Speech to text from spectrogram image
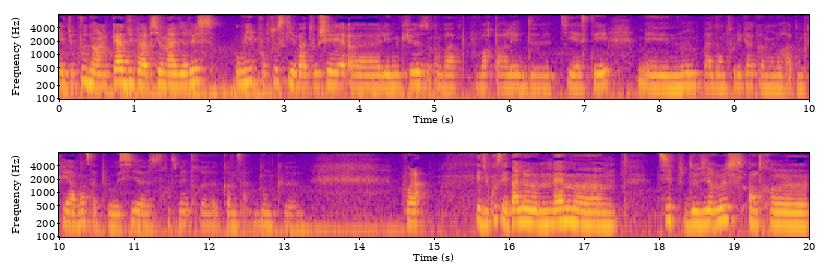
Et du coup, dans le cas du papillomavirus, oui, pour tout ce qui va toucher euh, les muqueuses, on va pouvoir parler de TST, mais non pas dans tous les cas, comme on l'aura compris avant, ça peut aussi euh, se transmettre euh, comme ça. Donc voilà. Et du coup, c'est pas le même type de virus entre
